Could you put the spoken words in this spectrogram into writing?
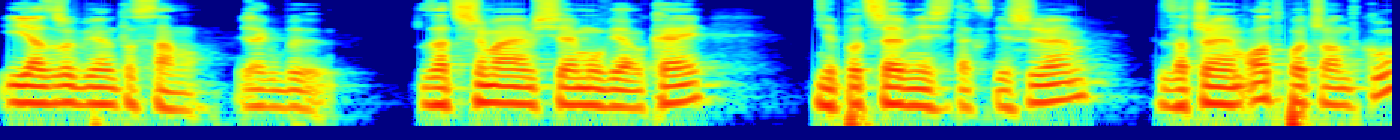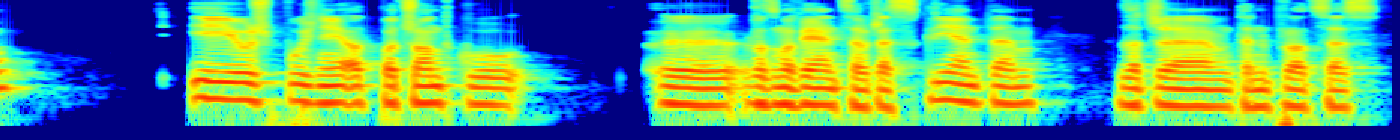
I ja zrobiłem to samo. Jakby zatrzymałem się, mówię OK, niepotrzebnie się tak spieszyłem. Zacząłem od początku i już później od początku yy, rozmawiałem cały czas z klientem, zacząłem ten proces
